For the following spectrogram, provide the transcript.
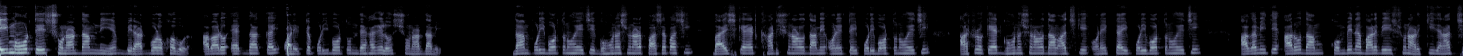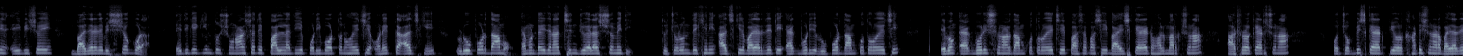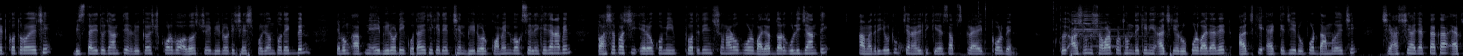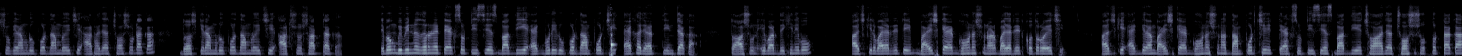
এই মুহূর্তে সোনার দাম নিয়ে বিরাট বড় খবর। আবারও এক ধাক্কায় অনেকটা পরিবর্তন দেখা গেল সোনার দামে। দাম পরিবর্তন হয়েছে, গহনা সোনার পাশাপাশি বাইশ ক্যারেট খাঁটি সোনারও দামে অনেকটাই পরিবর্তন হয়েছে। আঠেরো ক্যারেট গহনা সোনারও দাম আজকে অনেকটাই পরিবর্তন হয়েছে। আগামীতে আরও দাম কমবে না বাড়বে সোনার, কি জানাচ্ছেন এই বিষয়ে বাজারের বিশেষজ্ঞরা। এদিকে কিন্তু সোনার সাথে পাল্লা দিয়ে পরিবর্তন হয়েছে অনেকটা আজকে। রূপোর দামও এমনটাই জানাচ্ছেন জুয়েলার্স সমিতি। তো চলুন দেখে নিই আজকের বাজার রেটে এক ভরি রূপোর দাম কত রয়েছে এবং এক ভরি সোনার দাম কত রয়েছে। পাশাপাশি বাইশ ক্যারেট হলমার্ক সোনা, আঠেরো ক্যারেট সোনা ও চব্বিশ ক্যারেট পিওর খাঁটি সোনার বাজার রেট কত রয়েছে? বিস্তারিত জানতে রিকোয়েস্ট করব। অবশ্যই ভিডিওটি শেষ পর্যন্ত দেখবেন এবং আপনি এই ভিডিওটি কোথায় থেকে দেখছেন ভিডিওর কমেন্ট বক্সে লিখে জানাবেন। পাশাপাশি এরকমই প্রতিদিন সোনার উপর বাজার দরগুলি জানতে আমাদের ইউটিউব চ্যানেলটিকে সাবস্ক্রাইব করবেন। তো আসুন সবার প্রথম দেখে নিই আজকে রুপোর বাজার রেট আজকে এক কেজি রুপোর দাম রয়েছে ছিয়াশি হাজার টাকা, একশো গ্রাম রুপোর দাম রয়েছে আট হাজার ছশো টাকা, দশ গ্রাম রুপোর দাম রয়েছে আটশো ষাট টাকা। এবং বিভিন্ন ধরনের ট্যাক্স ও টিসিএস বাদ দিয়ে এক ভরির উপর দাম পড়ছে এক হাজার তিন টাকা। তো আসুন এবার দেখে নেব, আজকের বাজার রেটে বাইশ ক্যারেট গহনা সোনার বাজার রেট কত রয়েছে? আজকে এক গ্রাম বাইশ ক্যারেট গহনা সোনার দাম পড়ছে ট্যাক্স ও টিসিএস বাদ দিয়ে ছ হাজার ছশো সত্তর টাকা।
